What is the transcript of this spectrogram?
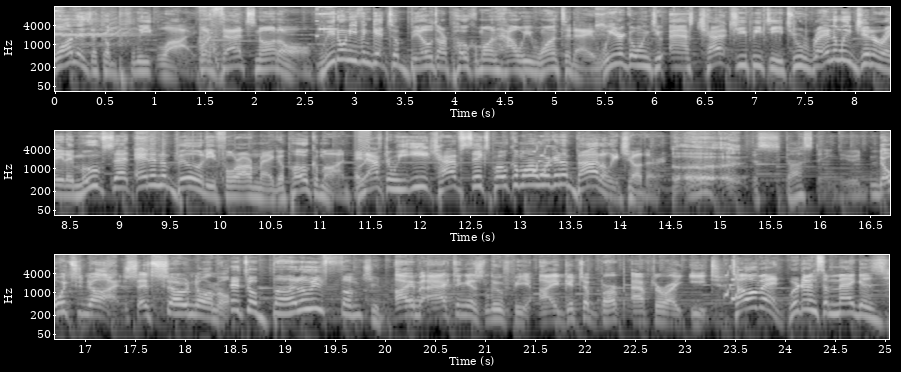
one is a complete lie. But that's not all. We don't even get to build our Pokemon how we want today. We are going to ask ChatGPT to randomly generate a move set and an ability for our Mega Pokemon. And after we each have six Pokemon, we're gonna battle each other. Uh. Disgusting, dude. No, it's not. It's so normal. It's a bodily function. I'm acting as Luffy. I get to burp after I eat. Tobin, we're doing some megas.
